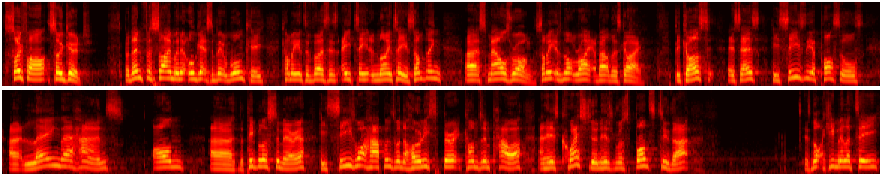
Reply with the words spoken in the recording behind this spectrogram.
So far, so good. But then for Simon, it all gets a bit wonky coming into verses 18 and 19. Something uh, smells wrong. Something is not right about this guy. Because it says he sees the apostles uh, laying their hands on uh, the people of Samaria. He sees what happens when the Holy Spirit comes in power. And his question, his response to that is not humility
